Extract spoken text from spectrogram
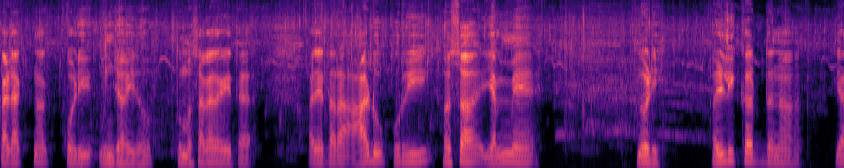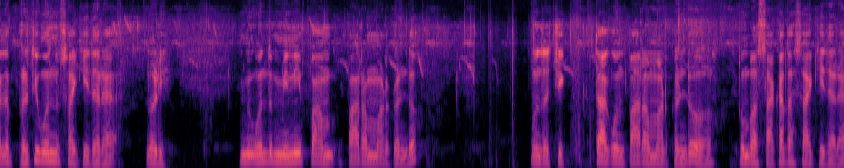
ಕಡಕ್ನಾಗ್ ಕೋಳಿ ಹುಂಜ ಇದು, ತುಂಬ ಸಖತ್ತಾಗೈತೆ ಅದೇ ಥರ ಆಡು, ಕುರಿ, ಹೊಸ, ಎಮ್ಮೆ ನೋಡಿ, ಹಳ್ಳಿ ಕರ್ದನ ಎಲ್ಲ ಪ್ರತಿಯೊಂದು ಸಾಕಿದ್ದಾರೆ ನೋಡಿ. ಒಂದು ಮಿನಿ ಪಾಮ್ ಫಾರಮ್ ಮಾಡ್ಕೊಂಡು ಒಂದು ಚಿಕ್ಕದಾಗಿ ಒಂದು ಪಾರ ಮಾಡ್ಕೊಂಡು ತುಂಬ ಸಖತ ಸಾಕಿದ್ದಾರೆ.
